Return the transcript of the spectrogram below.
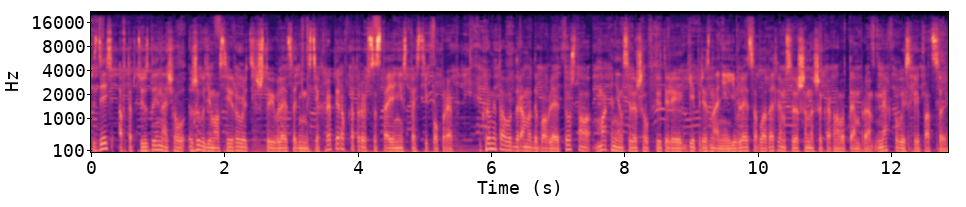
Здесь автор Tuesday начал живо демонстрировать, что является одним из тех рэперов, которые в состоянии спасти поп-рэп. Кроме того, драма добавляет то, что Маканин совершил в Твиттере гей-признание является обладателем совершенно шикарного тембра, мягкого и с хрипотцой.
